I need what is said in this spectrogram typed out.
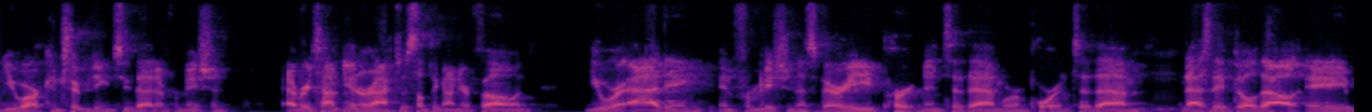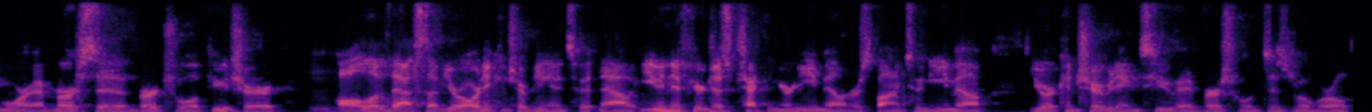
you are contributing to that information. Every time you interact with something on your phone, you are adding information that's very pertinent to them or important to them. Mm-hmm. And as they build out a more immersive virtual future, mm-hmm. all of that stuff, you're already contributing into it now. Even if you're just checking your email and responding to an email, you are contributing to a virtual digital world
